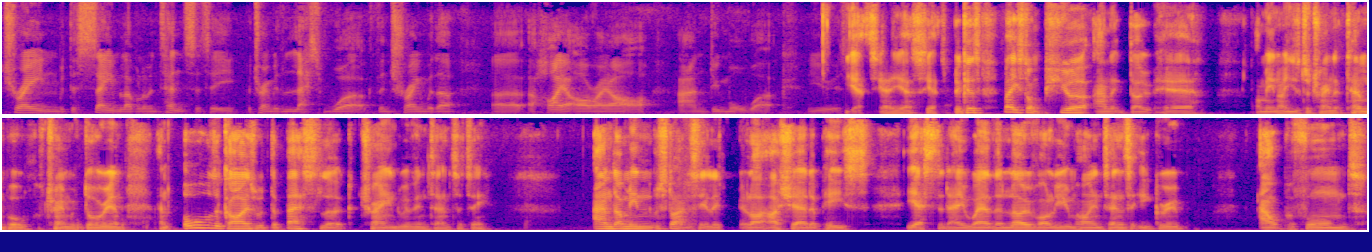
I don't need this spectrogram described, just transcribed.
train with the same level of intensity, but train with less work than train with a uh, a higher RIR and do more work. You Yes, yeah, yes, yes. Because based on pure anecdote here, I mean, I used to train at Temple. I've trained with Dorian, and all the guys with the best look trained with intensity. And I mean, we're starting to see a little bit like I shared a piece yesterday where the low volume, high intensity group outperformed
